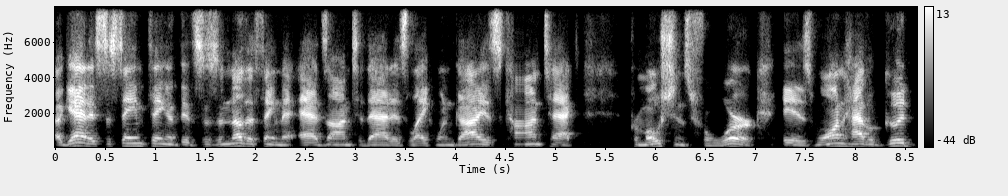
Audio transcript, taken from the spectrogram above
Again, it's the same thing. This is another thing that adds on to that is like when guys contact promotions for work is one have a good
